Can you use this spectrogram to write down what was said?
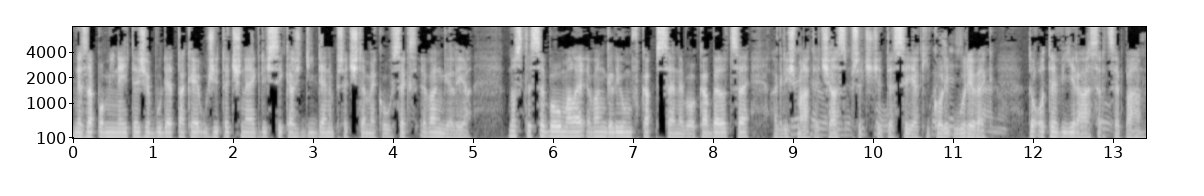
Nezapomínejte, že bude také užitečné, když si každý den přečteme kousek z Evangelia. Noste sebou malé evangelium v kapse nebo kabelce a když máte čas, přečtěte si jakýkoliv úryvek. To otevírá srdce pánu.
